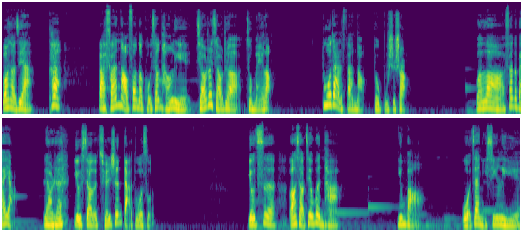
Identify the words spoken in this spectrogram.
王小贱，看，把烦恼放到口香糖里，嚼着嚼着就没了，多大的烦恼都不是事儿。”完了，翻个白眼儿。两人又笑得全身打哆嗦。有次，王小贱问他：“宁宝，我在你心里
